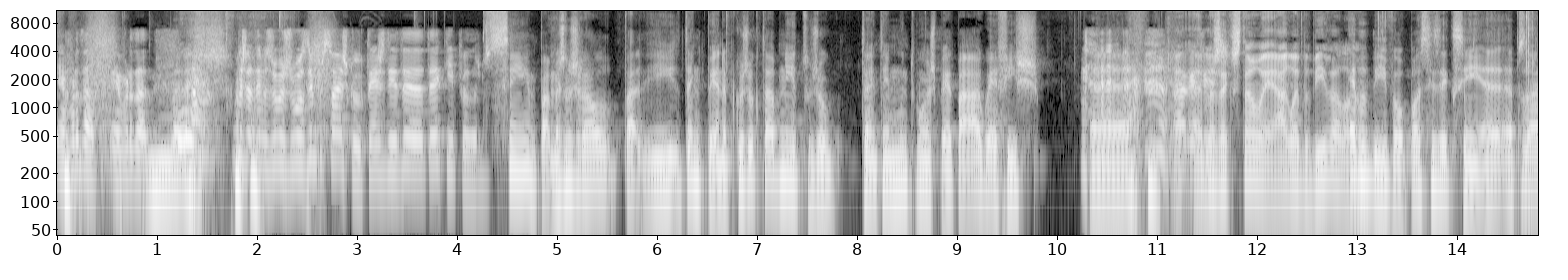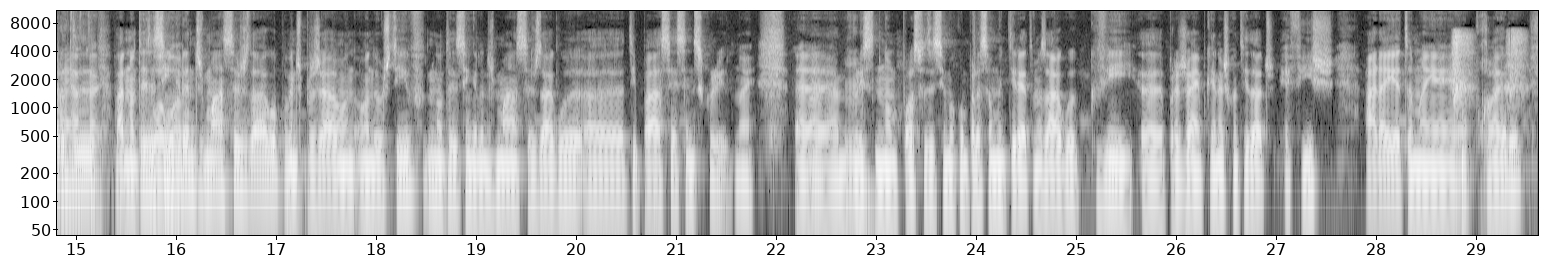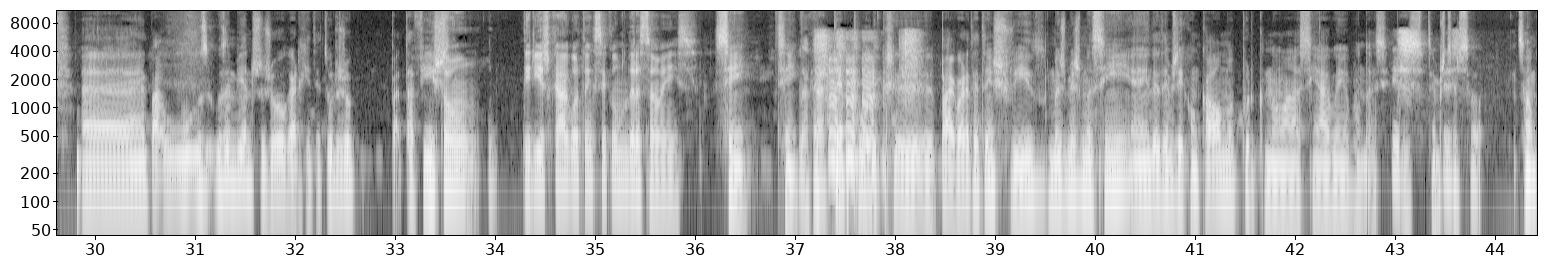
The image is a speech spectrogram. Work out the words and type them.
é verdade, é verdade. Mas- Mas já temos umas boas impressões com o que tens dito até aqui, Pedro. Sim, pá, mas no geral, pá, e tenho pena porque o jogo está bonito, o jogo tem, tem muito bom aspecto, pá, a água é fixe. Ah, Ah, Ah, mas a questão é: a água é bebível? ou É bebível, posso dizer que sim. A- Apesar Ok, de ok. pá, não tens Boa, assim boa. grandes massas de água, pelo menos para já onde, onde eu estive, não tens assim grandes massas de água ah, tipo a Assassin's Creed, não é? Ah, Hum. Por isso não posso fazer assim uma comparação muito direta, mas a água que vi ah, para já em pequenas quantidades é fixe, a areia também é, é porreira, Ah, pá, os, os ambientes do jogo, a arquitetura do jogo está fixe. Então dirias que a água tem que ser com moderação, é isso? Sim, sim. Até porque, eh, pá, agora até tem chovido, mas mesmo assim ainda temos de ir com calma porque não há assim água em abundância. Isso, isso temos de ter só, só um.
